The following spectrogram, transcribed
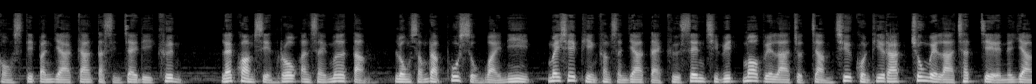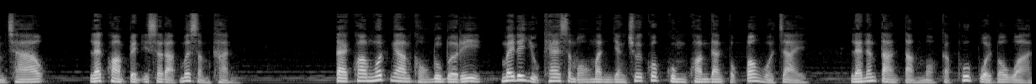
ของสติปัญญาการตัดสินใจดีขึ้น และความเสี่ยงโรคอัลไซเมอร์ต่ำ ลงสำหรับผู้สูงวัยนี่ไม่ใช่เพียงคำสัญญาแต่คือเส้นชีวิตมอบเวลาจดจำชื่อคนที่รักช่วงเวลาชัดเจนในยามเช้า และความเป็นอิสระเมื่อสำคัญ แต่ความงดงามของบลูเบอรี่ไม่ได้อยู่แค่สมองมันยังช่วยควบคุมความดันปกป้องหัวใจ และน้ำตาลต่ำเหมาะกับผู้ป่วยเบาหวาน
